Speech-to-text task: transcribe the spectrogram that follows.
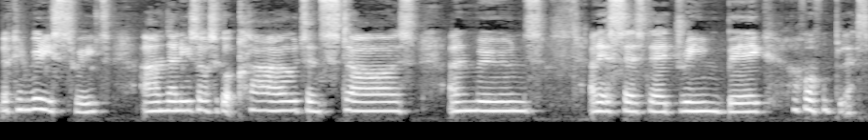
looking really sweet. And then he's also got clouds and stars and moons. And it says there, dream big. oh, bless.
